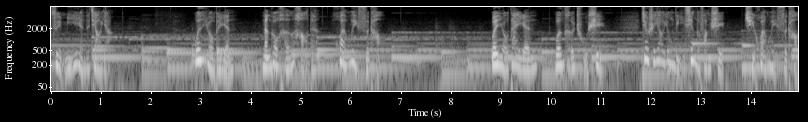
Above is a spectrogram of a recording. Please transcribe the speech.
最迷人的教养。温柔的人，能够很好的换位思考。温柔待人，温和处事，就是要用理性的方式去换位思考。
